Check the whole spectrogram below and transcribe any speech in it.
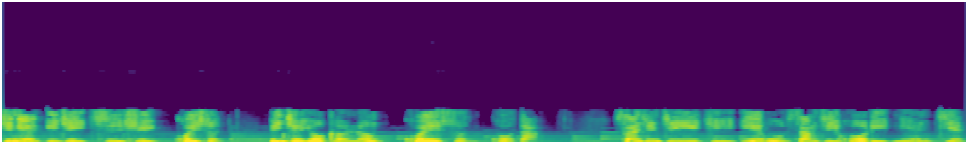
今年预计持续亏损，并且有可能亏损扩大。三星记忆体业务上季获利年减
